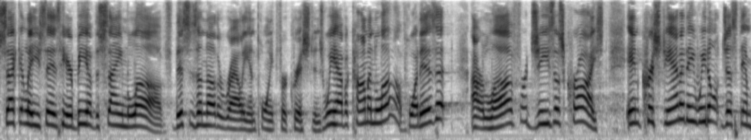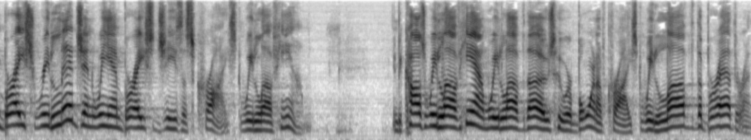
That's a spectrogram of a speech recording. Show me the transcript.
Secondly, he says here, be of the same love. This is another rallying point for Christians. We have a common love. What is it? Our love for Jesus Christ. In Christianity, we don't just embrace religion, we embrace Jesus Christ. We love Him. And because we love Him, we love those who are born of Christ. We love the brethren.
